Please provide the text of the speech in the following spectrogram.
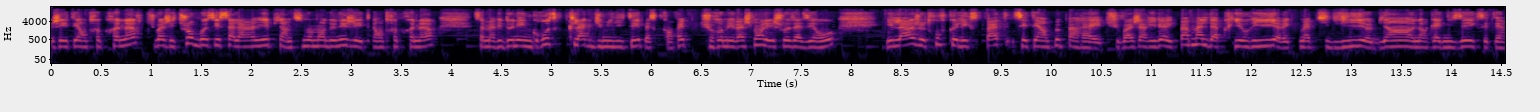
j'ai- été entrepreneur. Tu vois, j'ai toujours bossé salarié, puis à un petit moment donné, j'ai été entrepreneur. Ça m'avait donné une grosse claque d'humilité parce qu'en fait, tu remets vachement les choses à zéro. Et là, je trouve que l'expat, c'était un peu pareil. Tu vois, j'arrivais avec pas mal d'a priori, avec ma petite vie bien organisée, etc.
